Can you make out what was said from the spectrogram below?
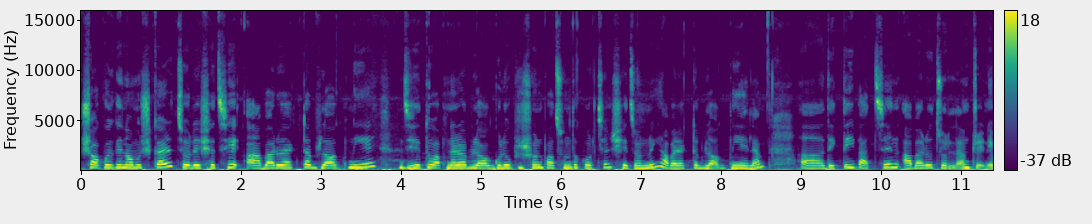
সকলকে নমস্কার, চলে এসেছি আবারও একটা ব্লগ নিয়ে। যেহেতু আপনারা ব্লগগুলো ভীষণ পছন্দ করছেন, সেজন্যই আবার একটা ব্লগ নিয়ে এলাম। দেখতেই পাচ্ছেন, আবারও চললাম ট্রেনে।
